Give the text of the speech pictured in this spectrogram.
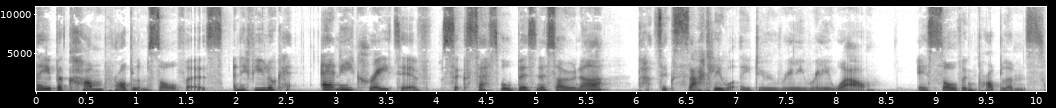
they become problem solvers. And if you look at any creative, successful business owner, that's exactly what they do really, really well is solving problems.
